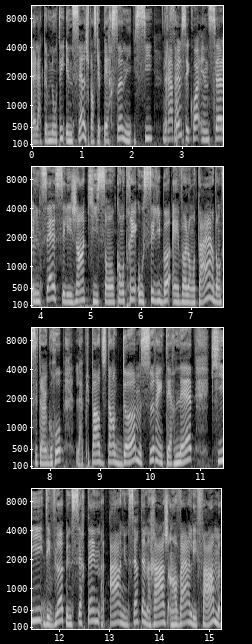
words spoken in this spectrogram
Euh, la communauté Incel, je pense que personne ici Rappelle, c'est quoi Incel? Incel, c'est les gens qui sont contraints au célibat involontaire. Donc, c'est un groupe, la plupart du temps, d'hommes sur Internet qui développent une certaine hargne, une certaine rage envers les femmes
